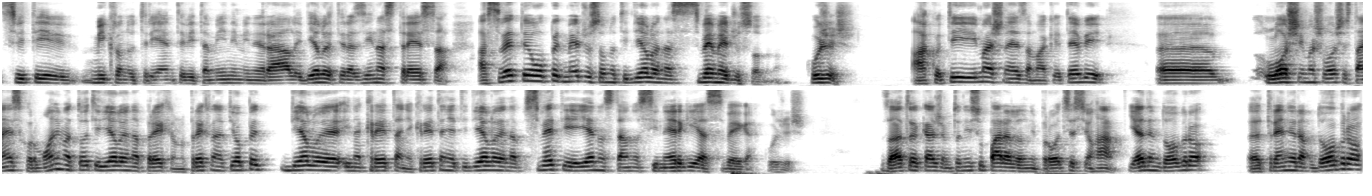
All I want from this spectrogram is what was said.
svi ti mikronutrijenti, vitamini, minerali, djeluje ti razina stresa, a sve to opet međusobno ti djeluje na sve međusobno. Kužiš? Ako ti imaš, ne znam, ako je tebi e, loš, imaš loše stanje s hormonima, to ti djeluje na prehranu. Prehrana ti opet djeluje i na kretanje. Kretanje ti djeluje na, sve ti je jednostavno sinergija svega, kužiš. Zato je, kažem, to nisu paralelni procesi, aha, jedem dobro, e, treniram dobro,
